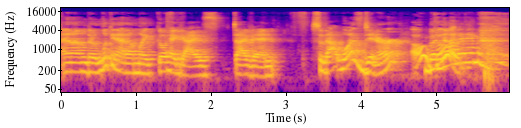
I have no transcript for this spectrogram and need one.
and um, they're looking at it. I'm like, "Go ahead, guys, dive in." So that was dinner. Oh, but good. not anymore.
